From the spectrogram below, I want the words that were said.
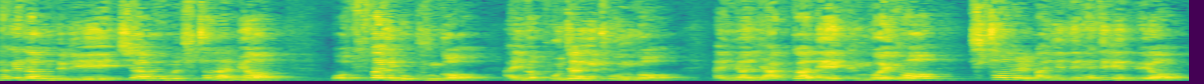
사계자분들이 치아보험을 추천하면 뭐 수당이 높은 거, 아니면 보장이 좋은 거, 아니면 약관에 근거해서 추천을 많이들 해드리는데요.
